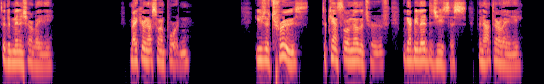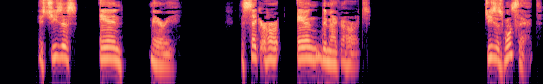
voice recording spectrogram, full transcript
to diminish Our Lady. Make her not so important. Use a truth to cancel another truth. We gotta be led to Jesus, but not to Our Lady. It's Jesus and Mary. The Sacred Heart and the Immaculate Heart. Jesus wants that.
